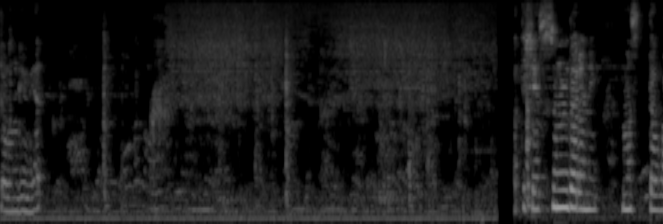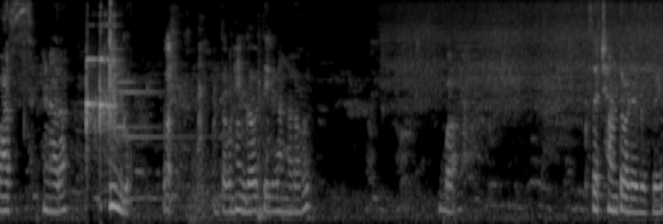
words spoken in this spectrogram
तळून घेऊयात. अतिशय सुंदर आणि मस्त वास येणारा हिंग. आता आपण हिंगावर तेल घालणार आहोत. वा. कसा छान तळल्या आहे.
